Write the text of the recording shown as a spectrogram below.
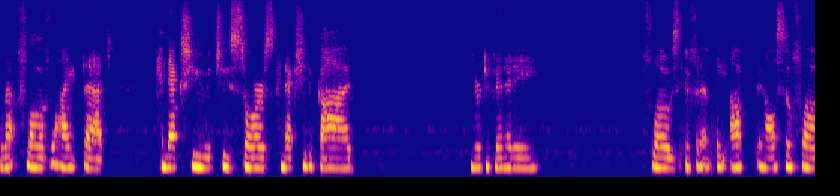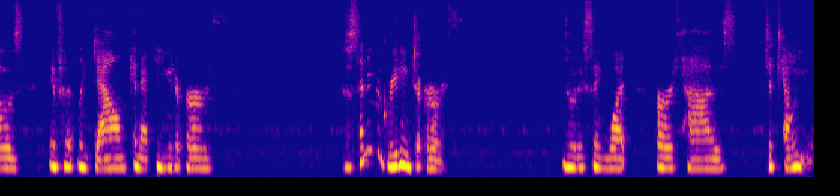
that flow of light that connects you to source, connects you to God, your divinity, flows infinitely up and also flows infinitely down, connecting you to earth. So sending a greeting to earth, noticing what earth has to tell you.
